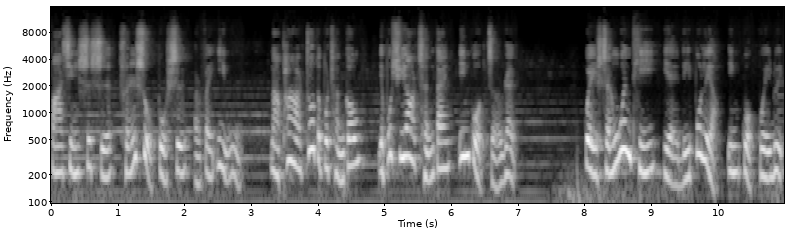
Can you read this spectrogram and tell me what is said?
发心施食，纯属布施而非义务，哪怕做的不成功，也不需要承担因果责任。鬼神问题也离不了因果规律，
